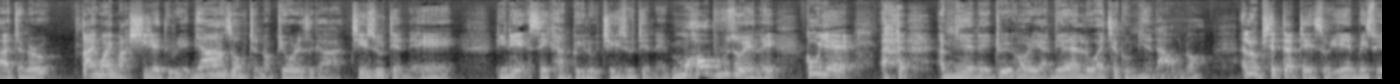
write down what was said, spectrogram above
အာကျွန်တော်တို့တိုင်းဝိုင်းမှာရှိတဲ့သူတွေအများဆုံးကျွန်တော်ပြောတဲ့စကားဂျေဇုတင်တယ်ဒီနေ့အစေခံပေးလို့ဂျေဇုတင်တယ်မဟုတ်ဘူးဆိုရင်လေကိုယ့်ရဲ့အမြင်တွေတွေးခေါ်တွေကအများအားလိုအပ်ချက်ကိုမြင်တာအောင်เนาะအဲ့လိုဖြစ်တတ်တယ်ဆိုရင်မိတ်ဆွေ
